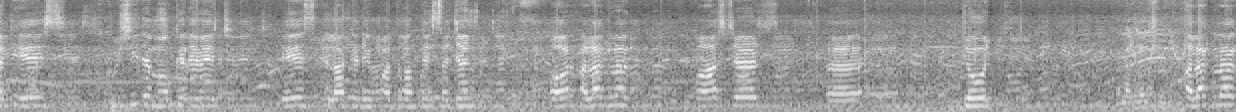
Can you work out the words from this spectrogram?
ਅੱਜ ਇਸ ਖੁਸ਼ੀ ਦੇ ਮੌਕੇ ਦੇ ਵਿੱਚ ਇਸ ਇਲਾਕੇ ਦੇ ਪਤਵੰਤੇ ਸੱਜਣ ਔਰ ਅਲੱਗ-ਅਲੱਗ ਪਾਸਟਰਸ ਜੋ ਅਲੱਗ-ਅਲੱਗ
